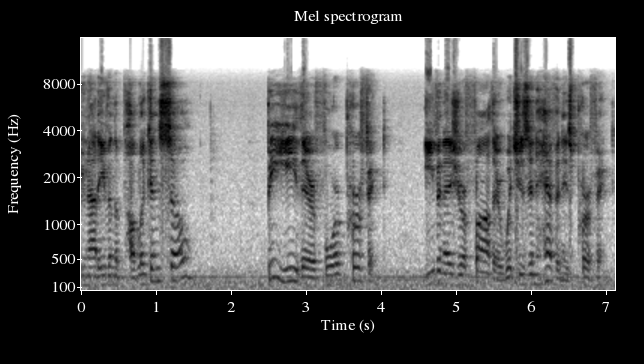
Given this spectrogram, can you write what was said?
Do not even the publicans so? Be ye therefore perfect, even as your Father which is in heaven is perfect.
